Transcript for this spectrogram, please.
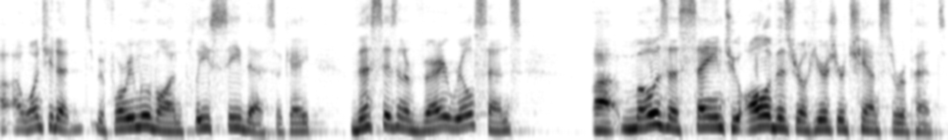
I want you to, before we move on, please see this, okay? This is, in a very real sense, uh, Moses saying to all of Israel, Here's your chance to repent.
